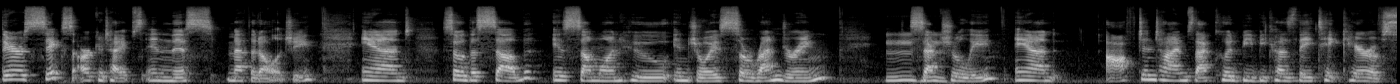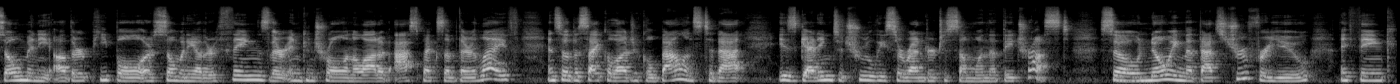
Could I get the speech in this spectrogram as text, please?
there are six archetypes in this methodology. And so the sub is someone who enjoys surrendering mm-hmm. sexually and oftentimes that could be because they take care of so many other people or so many other things. They're in control in a lot of aspects of their life. And so the psychological balance to that is getting to truly surrender to someone that they trust. So knowing that that's true for you i think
